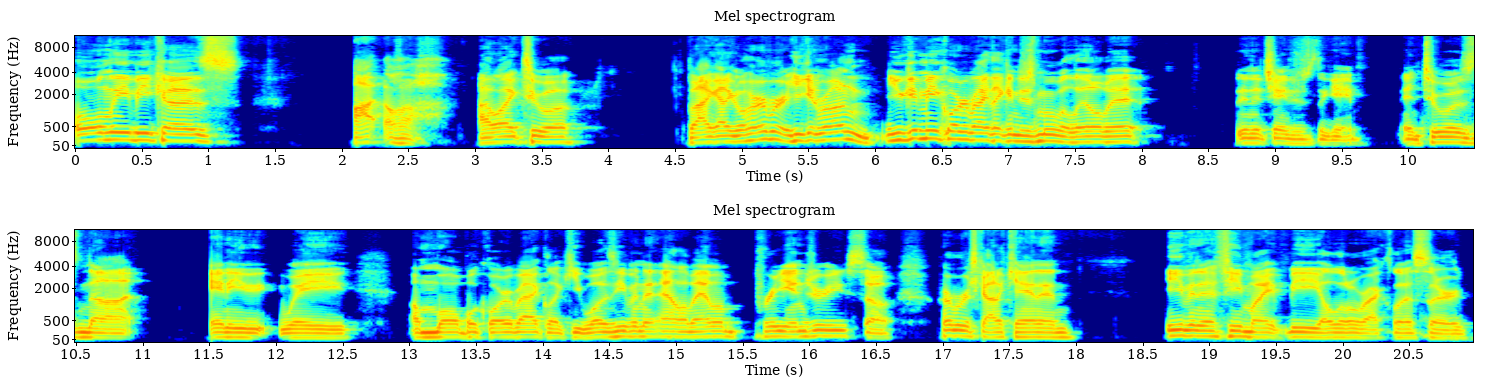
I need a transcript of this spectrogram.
Only because I uh, I like Tua, but I gotta go Herbert. He can run. You give me a quarterback that can just move a little bit, then it changes the game. And Tua's not any way a mobile quarterback like he was even at Alabama pre-injury. So Herbert's got a cannon. Even if he might be a little reckless or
